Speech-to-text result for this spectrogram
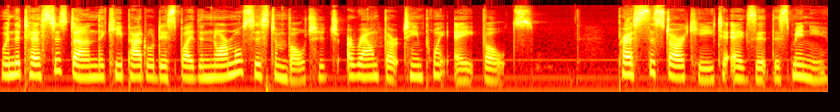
When the test is done, the keypad will display the normal system voltage around 13.8 volts. Press the star key to exit this menu.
